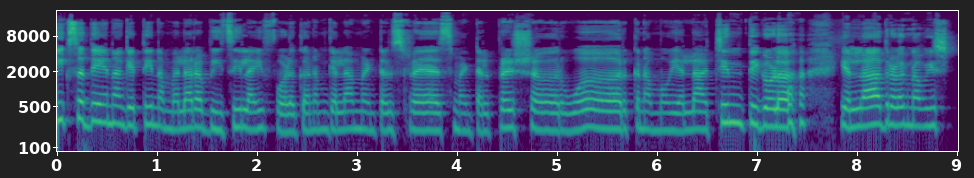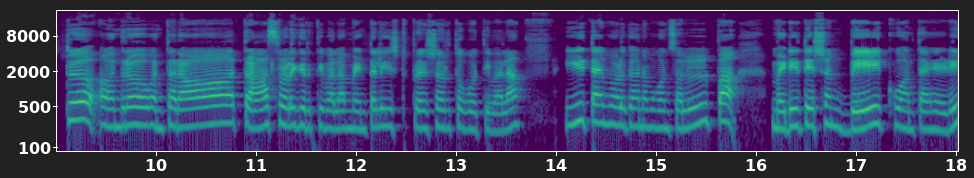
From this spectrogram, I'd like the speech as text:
ಈಗ ಸದ್ಯ ಏನಾಗೈತಿ, ನಮ್ಮೆಲ್ಲರ ಬ್ಯುಸಿ ಲೈಫ್ ಒಳಗೆ ನಮಗೆಲ್ಲ mental stress mental pressure work ನಮ್ಮ ಎಲ್ಲ ಚಿಂತೆಗಳು ಎಲ್ಲದ್ರೊಳಗೆ ನಾವು ಇಷ್ಟು ಅಂದ್ರೆ ಒಂಥರ ತ್ರಾಸೊಳಗೆ ಇರ್ತೀವಲ್ಲ ಮೆಂಟಲಿ ಇಷ್ಟು ಪ್ರೆಷರ್ ತೊಗೋತೀವಲ್ಲ ಈ ಟೈಮ್ ಒಳಗೆ ನಮಗೊಂದು ಸ್ವಲ್ಪ ಮೆಡಿಟೇಷನ್ ಬೇಕು ಅಂತ ಹೇಳಿ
